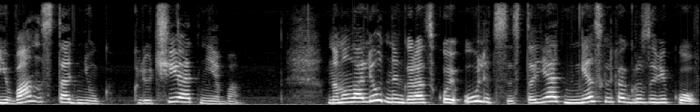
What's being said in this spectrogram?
Иван Стаднюк. Ключи от неба. На малолюдной городской улице стоят несколько грузовиков.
